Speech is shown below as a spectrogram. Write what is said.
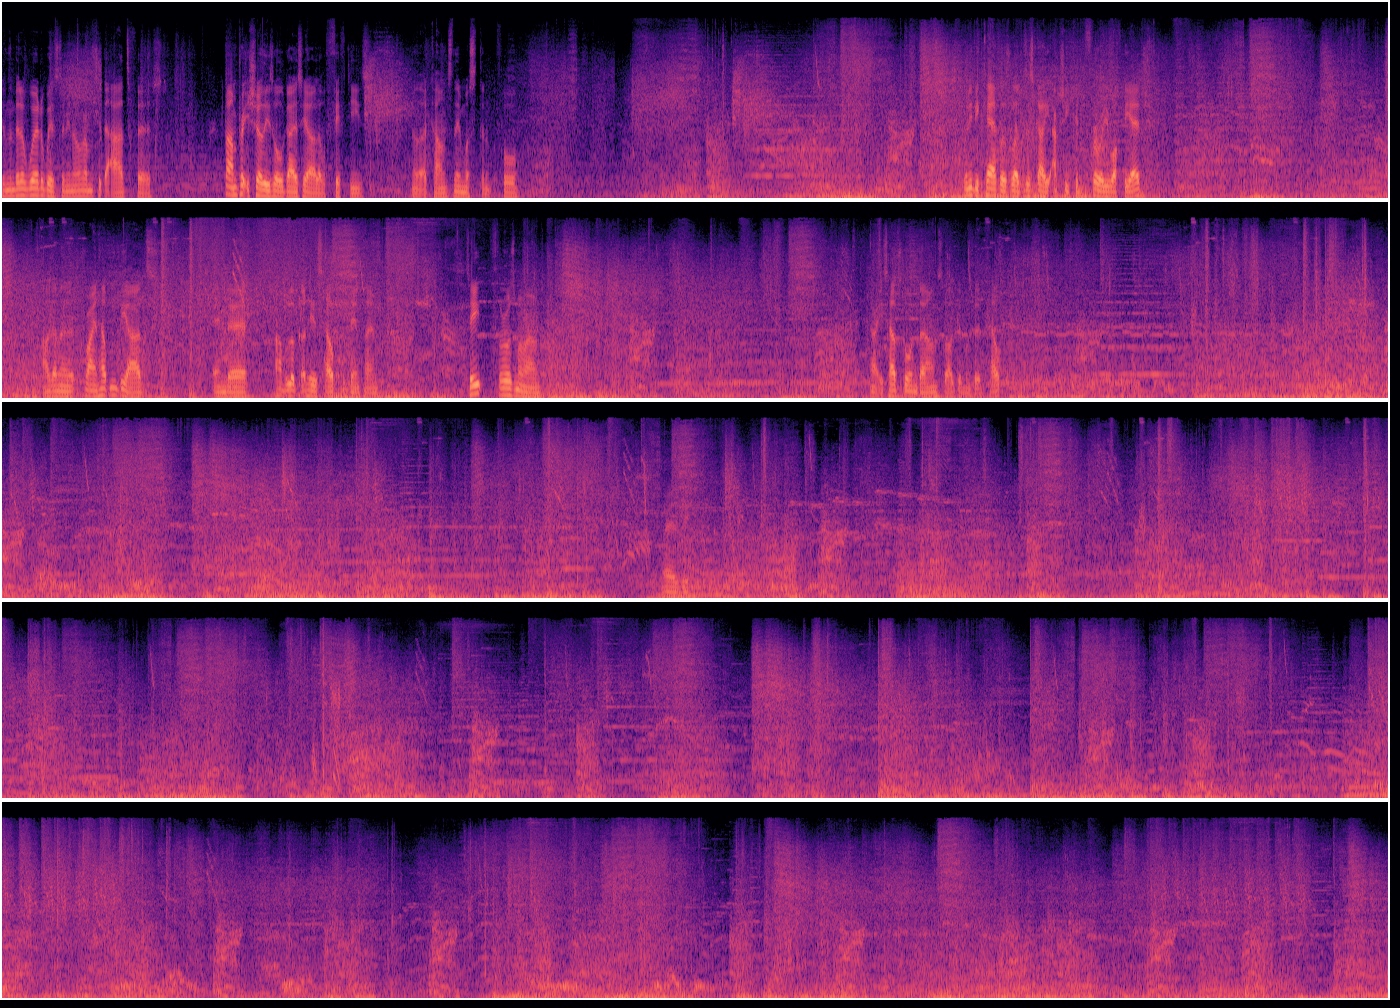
Give them a bit of word of wisdom, you know, remember to take the ads first. But I'm pretty sure these old guys here are level 50s. No, that counts. and They must have done it before. We need to be careful as well because this guy actually can throw you off the edge. I'm gonna try and help him with the ads and uh, have a look at his health at the same time. See, throws him around. Alright, his health's going down, so I'll give him a bit of help.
